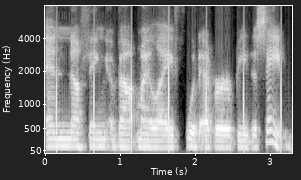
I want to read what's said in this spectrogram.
and nothing about my life would ever be the same.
